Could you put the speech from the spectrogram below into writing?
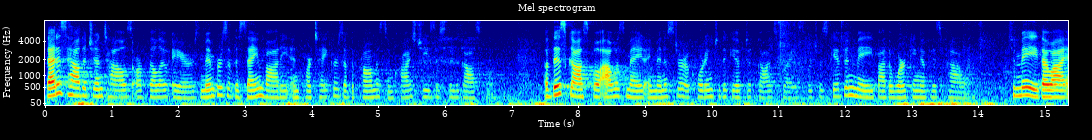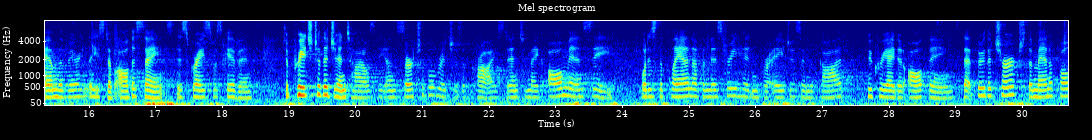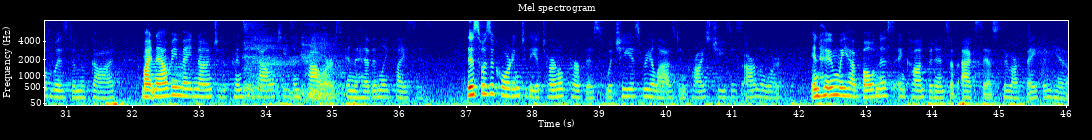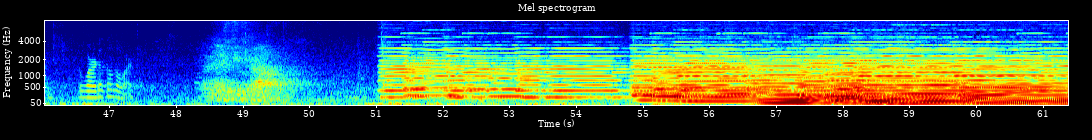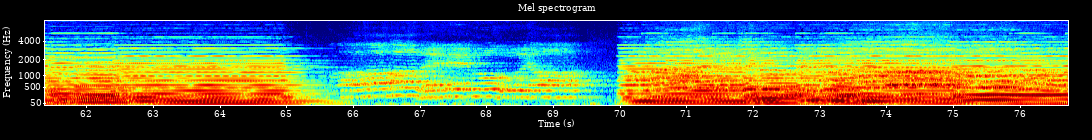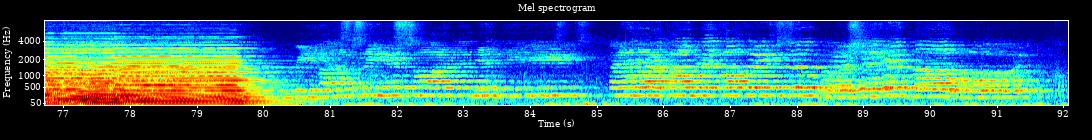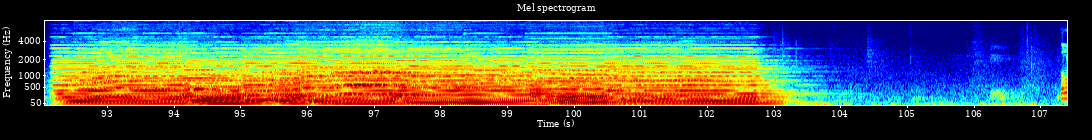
That is how the Gentiles are fellow heirs, members of the same body, and partakers of the promise in Christ Jesus through the gospel. Of this gospel I was made a minister according to the gift of God's grace, which was given me by the working of his power. To me, though I am the very least of all the saints, this grace was given to preach to the Gentiles the unsearchable riches of Christ, and to make all men see what is the plan of the mystery hidden for ages in the God who created all things, that through the church the manifold wisdom of God might now be made known to the principalities and powers in the heavenly places. This was according to the eternal purpose which he has realized in Christ Jesus our Lord, in whom we have boldness and confidence of access through our faith in him. The word of the Lord.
